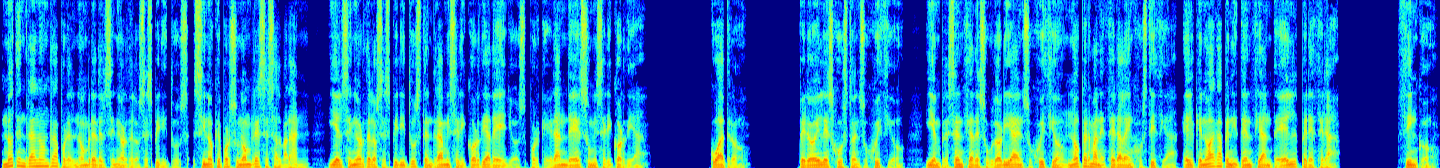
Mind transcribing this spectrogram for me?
No tendrán honra por el nombre del Señor de los Espíritus, sino que por su nombre se salvarán, y el Señor de los Espíritus tendrá misericordia de ellos, porque grande es su misericordia. 4. Pero Él es justo en su juicio, y en presencia de su gloria en su juicio no permanecerá la injusticia, el que no haga penitencia ante Él perecerá. 5.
